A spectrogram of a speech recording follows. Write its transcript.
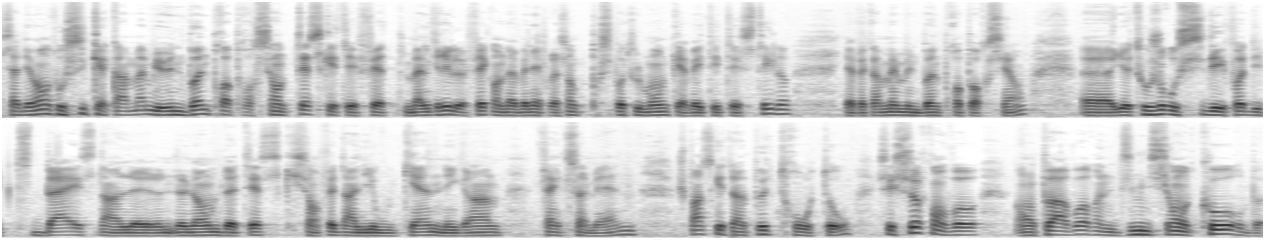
Ça démontre aussi que quand même, il y a eu une bonne proportion de tests qui étaient faits, malgré le fait qu'on avait l'impression que c'est pas tout le monde qui avait été testé. Là. Il y avait quand même une bonne proportion. Euh, il y a toujours aussi des fois des petites baisses dans le, nombre de tests qui sont faits dans les week-ends, les grandes fins de semaine. Je pense qu'il est un peu trop tôt. C'est sûr qu'on va, on peut avoir une diminution de courbe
